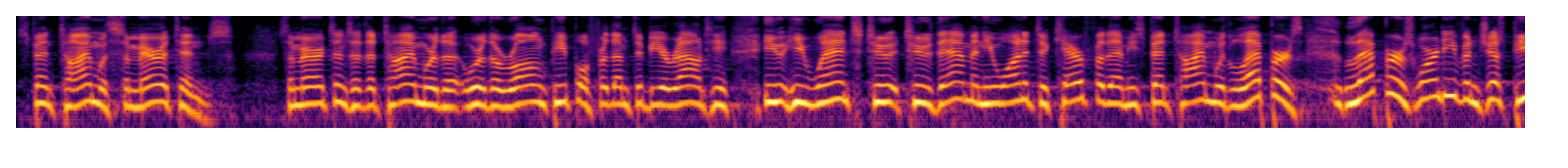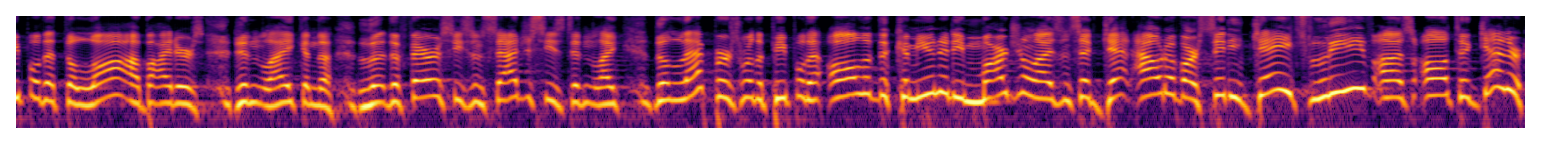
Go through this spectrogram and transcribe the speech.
Spent time with Samaritans. Samaritans at the time were the, were the wrong people for them to be around. He, he, he went to, to them and he wanted to care for them. He spent time with lepers. Lepers weren't even just people that the law abiders didn't like and the, the Pharisees and Sadducees didn't like. The lepers were the people that all of the community marginalized and said, Get out of our city gates, leave us altogether.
